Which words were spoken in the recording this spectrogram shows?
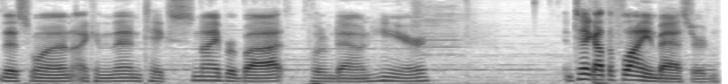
this one, I can then take Sniper Bot, put him down here, and take out the flying bastard.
